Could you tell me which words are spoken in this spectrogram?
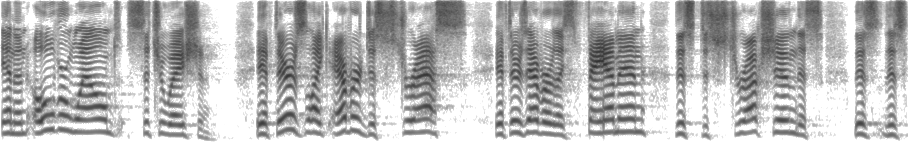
in an overwhelmed situation, if there's like ever distress, if there's ever this famine, this destruction, this, this, this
